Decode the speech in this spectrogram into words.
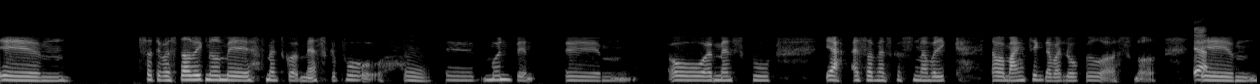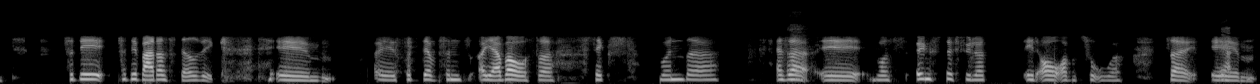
Øhm, så det var stadigvæk noget med, at man skulle have maske på, mm, øh, mundbind, øh, og at man skulle, ja, altså man skulle sådan, man var ikke, der var mange ting, der var lukket og sådan noget. Ja. Øhm, så, det, så det var der stadigvæk. Øhm, øh, så der, sådan, og jeg var jo så seks måneder, altså øh, vores yngste fylder et år om to uger, så, Ja. øhm,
